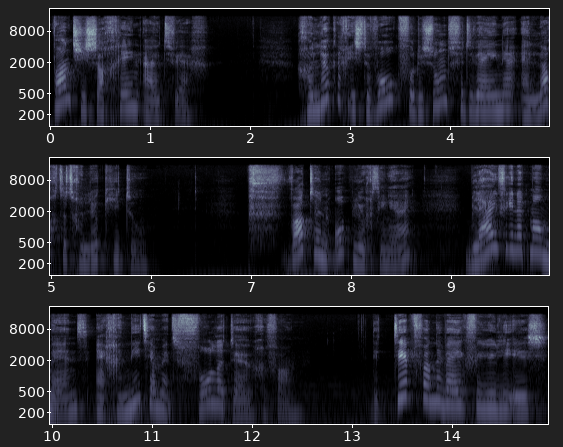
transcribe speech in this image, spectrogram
want je zag geen uitweg. Gelukkig is de wolk voor de zon verdwenen en lacht het geluk je toe. Pff, wat een opluchting, hè? Blijf in het moment en geniet er met volle teugen van. De tip van de week voor jullie is:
